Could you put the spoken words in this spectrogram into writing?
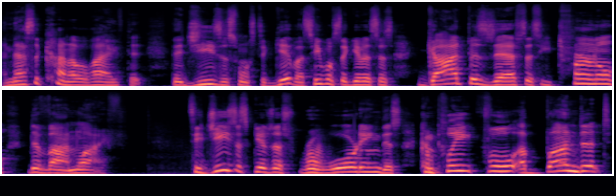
And that's the kind of life that, that Jesus wants to give us. He wants to give us this God possessed, this eternal divine life. See, Jesus gives us rewarding, this complete, full, abundant,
